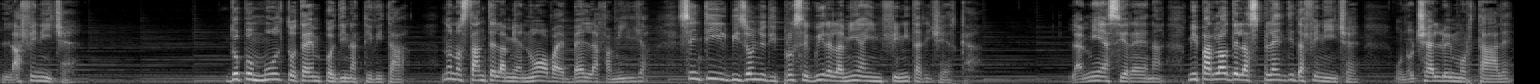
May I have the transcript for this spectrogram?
La Fenice. Dopo molto tempo di inattività, nonostante la mia nuova e bella famiglia, sentii il bisogno di proseguire la mia infinita ricerca. La mia sirena mi parlò della splendida Fenice, un uccello immortale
